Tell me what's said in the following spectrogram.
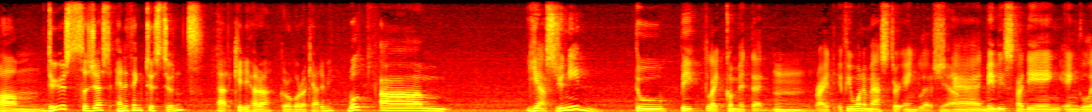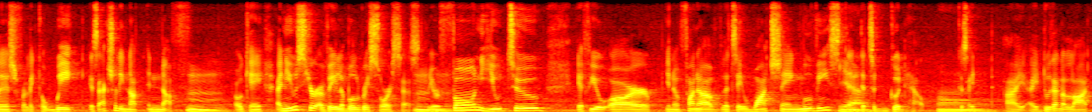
Um, do you suggest anything to students at Kirihara Global Academy? Well, um, yes, you need to be like committed, mm. right? If you want to master English Yeah. and maybe studying English for like a week is actually not enough, mm. okay? And use your available resources, mm. your phone, YouTube. If you are, you know, fond of let's say watching movies, Yeah. then that's a good help oh. because I, I I do that a lot,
